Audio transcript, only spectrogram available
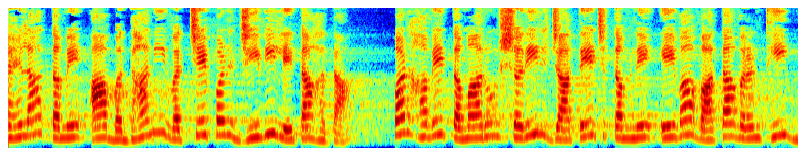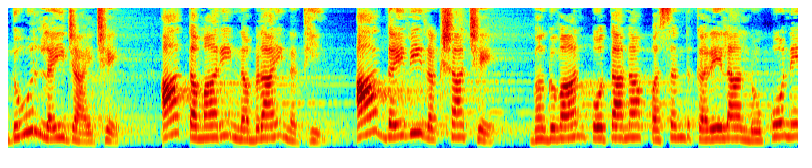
પહેલા તમે આ બધાની વચ્ચે પણ જીવી લેતા હતા, પણ હવે તમારું શરીર જાતે જ તમને એવા વાતાવરણથી દૂર લઈ જાય છે. આ તમારી નબળાઈ નથી. આ દૈવી રક્ષા છે. ભગવાન પોતાના પસંદ કરેલા લોકોને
